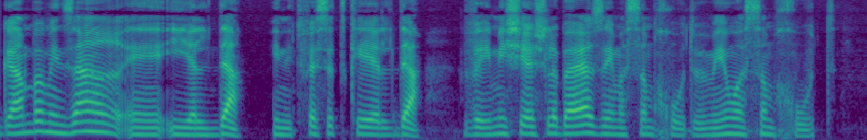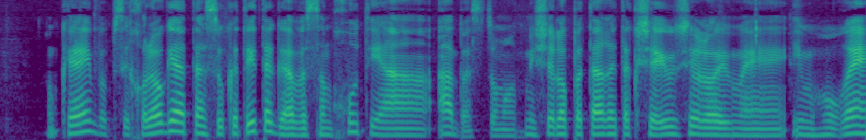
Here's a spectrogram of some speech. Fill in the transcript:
גם במנזר אה, היא ילדה, היא נתפסת כילדה, ועם מי שיש לה בעיה זה עם הסמכות, ומי הוא הסמכות? אוקיי? בפסיכולוגיה התעסוקתית, אגב, הסמכות היא האבא, זאת אומרת, מי שלא פתר את הקשיים שלו עם, אה, עם הורה,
